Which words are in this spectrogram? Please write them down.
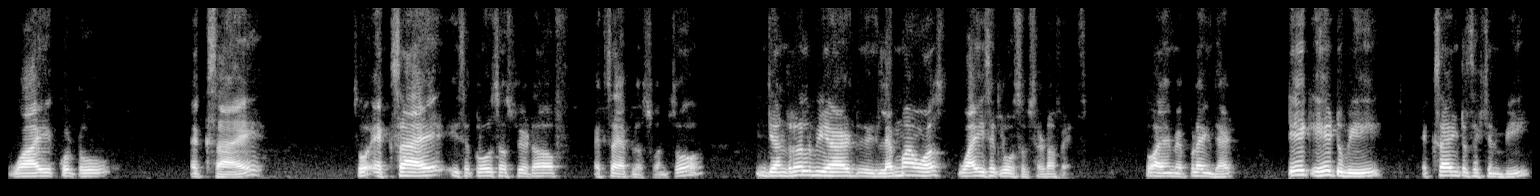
y equal to xi. So xi is a closed subset of xi plus 1. So in general, we had the lemma was y is a closed subset of x. So I am applying that. Take A to be xi intersection B,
